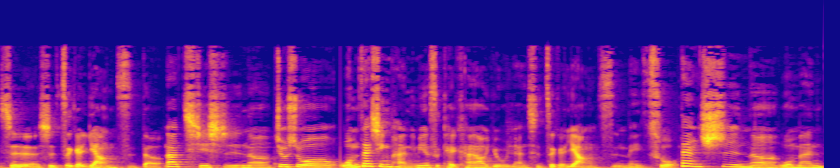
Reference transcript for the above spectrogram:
是是这个样子的。那其实呢，就说我们在星盘里面是可以看到有人是这个样子，没错。但是呢，我们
